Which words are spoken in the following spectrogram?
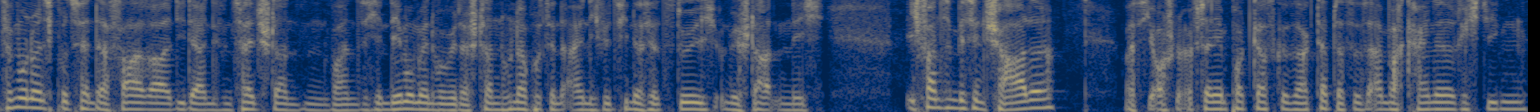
95% der Fahrer, die da in diesem Zelt standen, waren sich in dem Moment, wo wir da standen, 100% einig, wir ziehen das jetzt durch und wir starten nicht. Ich fand es ein bisschen schade, was ich auch schon öfter in dem Podcast gesagt habe, dass es einfach keine richtigen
